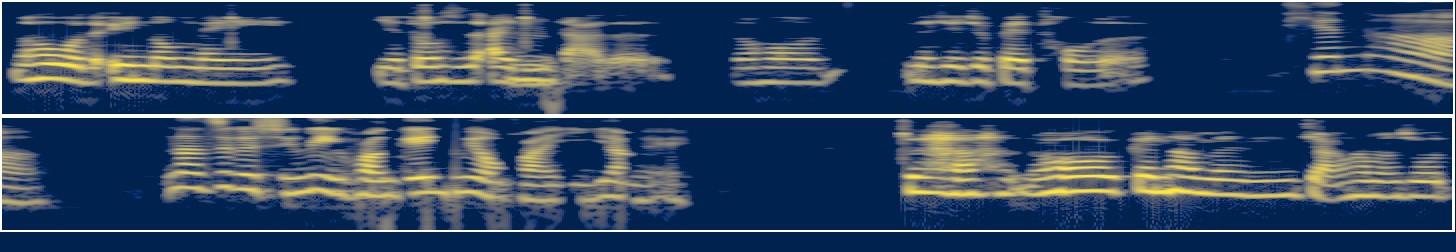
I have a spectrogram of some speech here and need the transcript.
然后我的运动内衣也都是艾迪达的，然后那些就被偷了。天哪！那这个行李还给你没有还一样哎？对啊，然后跟他们讲，他们说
